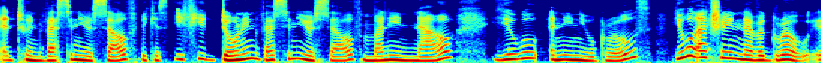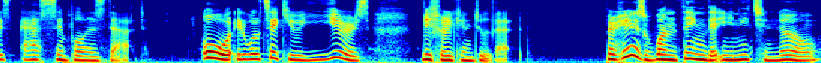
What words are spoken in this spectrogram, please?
and to invest in yourself because if you don't invest in yourself money now, you will and in your growth, you will actually never grow. It's as simple as that. Or it will take you years before you can do that. But here's one thing that you need to know.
